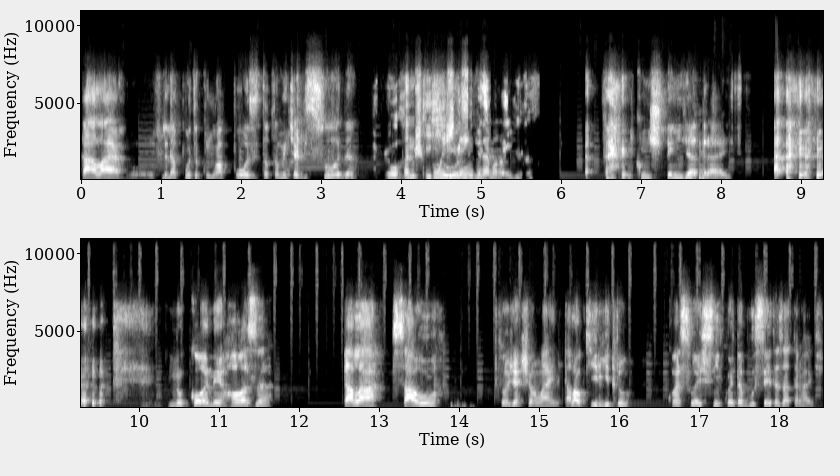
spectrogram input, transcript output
Tá lá, o filho da puta com uma pose totalmente absurda, Johan que com riu, stand, né, mano? com stand atrás. no corner rosa, tá lá Saô, Sword Art Online, tá lá o Kirito com as suas 50 bucetas atrás.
